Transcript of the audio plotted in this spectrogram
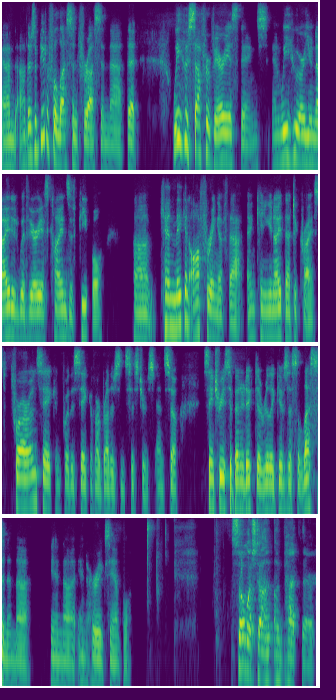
And uh, there's a beautiful lesson for us in that, that we who suffer various things and we who are united with various kinds of people um, can make an offering of that and can unite that to Christ for our own sake and for the sake of our brothers and sisters. And so St. Teresa Benedicta really gives us a lesson in that in, uh, in her example. So much to un- unpack there.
